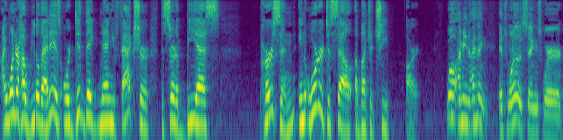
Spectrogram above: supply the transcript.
I wonder how real that is, or did they manufacture this sort of BS person in order to sell a bunch of cheap art? Well, I mean, I think it's one of those things where,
